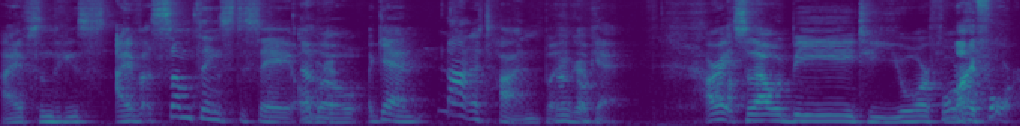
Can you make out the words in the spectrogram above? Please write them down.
I have some things. I have some things to say, although again, not a ton. But okay. Okay. All right, so that would be to your four. My four.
